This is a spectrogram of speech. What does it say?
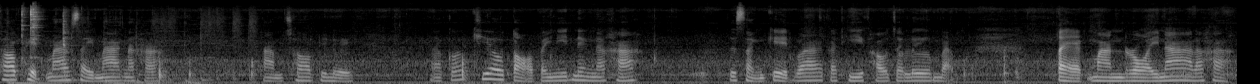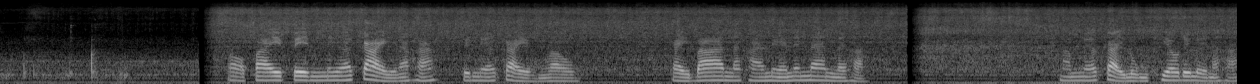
ชอบเผ็ดมากใส่มากนะคะ ตามชอบไปเลย แล้วก็เคี่ยวต่อไปนิดนึงนะคะ จะสังเกตว่ากะทิเขาจะเริ่มแบบแตกมันรอยหน้าแล้วค่ะ ต่อไปเป็นเนื้อไก่นะคะ เป็นเนื้อไก่ของเรา ไก่บ้านนะคะ เนื้อแน่น ๆ เลยค่ะนำเนื้อไก่ลงเคี่ยวได้เลยนะคะ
